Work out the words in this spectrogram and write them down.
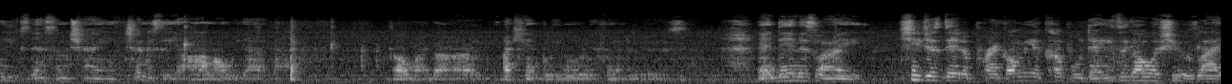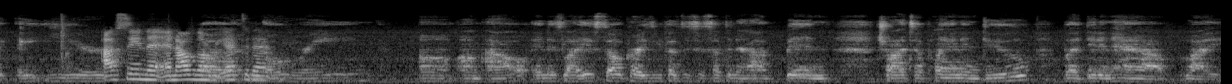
weeks and some change. Let me see y'all how long we got. Oh my god. I can't believe I'm really finna do this. And then it's like she just did a prank on me a couple days ago when she was like eight years. I seen that and I was gonna react to that. Uh, No ring. Um, I'm out, and it's like it's so crazy because this is something that I've been trying to plan and do, but didn't have like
